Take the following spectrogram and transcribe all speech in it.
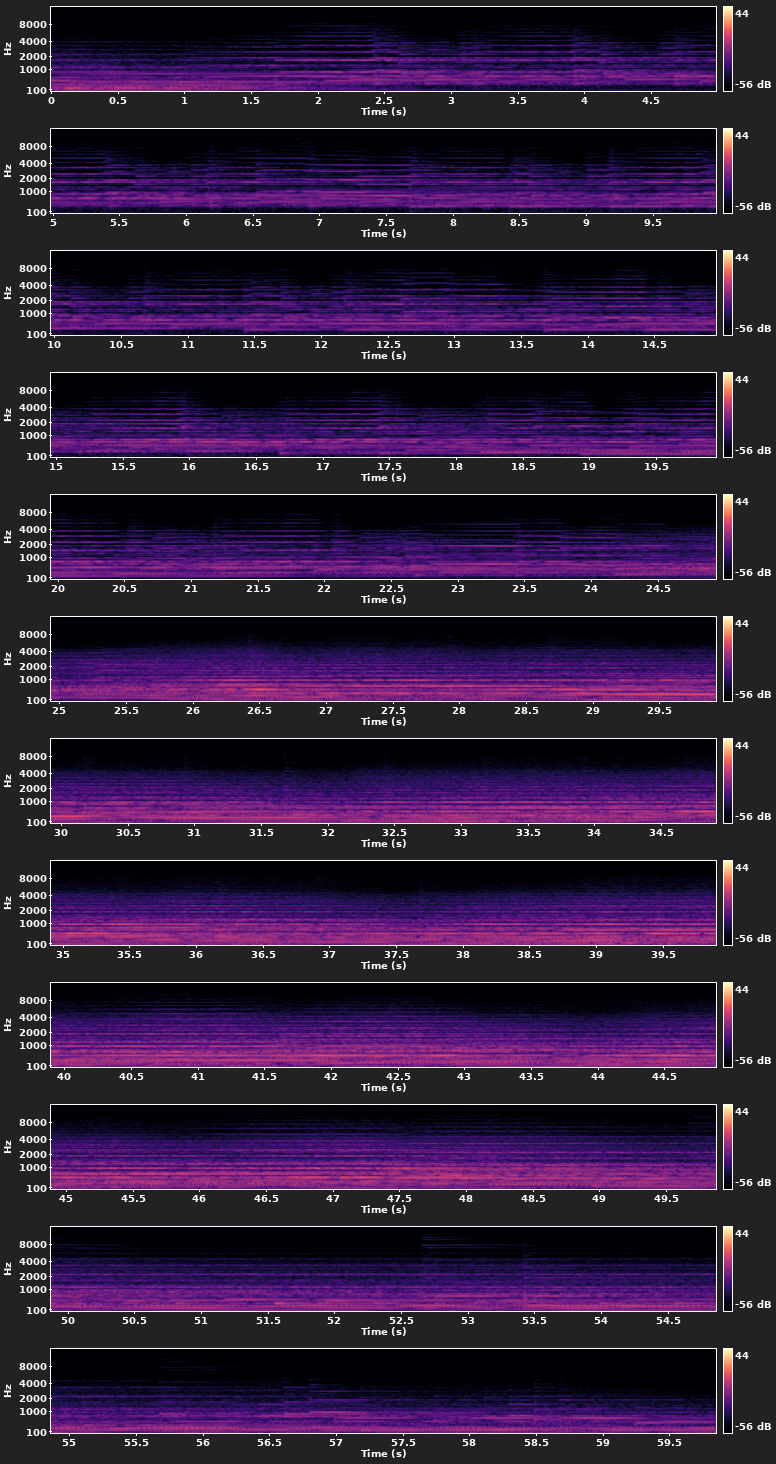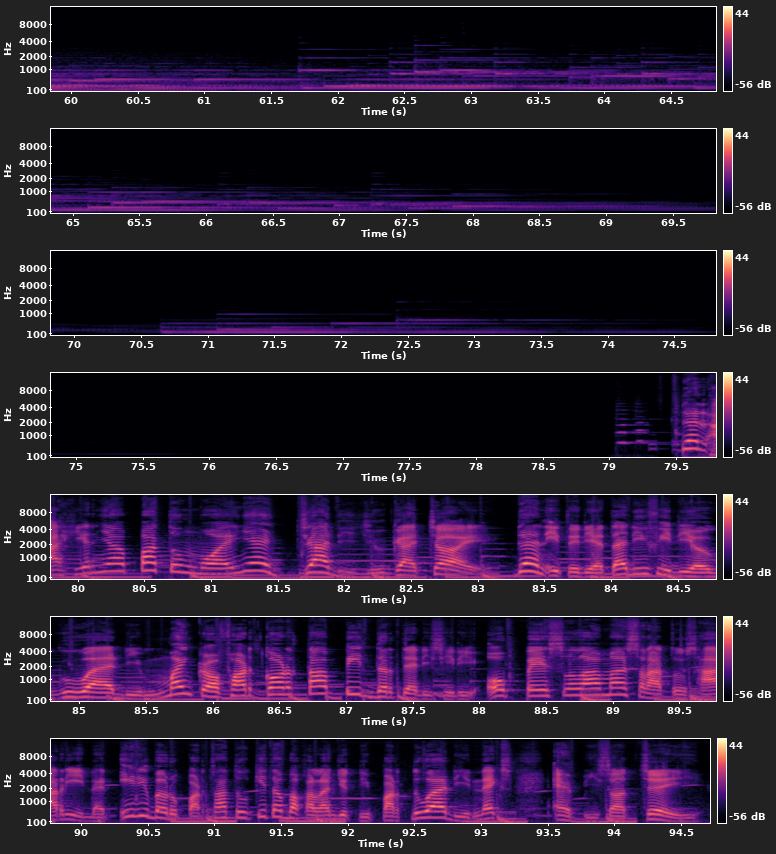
Dan akhirnya patung moainya jadi juga coy. Dan itu dia tadi video gua di Minecraft Hardcore Tapi dirt jadi siri OP selama 100 hari. Dan ini baru part 1 kita bakal lanjut di part 2 di next episode cuy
